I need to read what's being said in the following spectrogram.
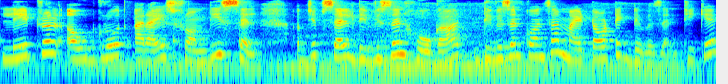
lateral outgrowth arise from the cell. अब जब सेल डिवीज़न होगा डिवीज़न कौन सा? माइटोटिक डिवीज़न ठीक है?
